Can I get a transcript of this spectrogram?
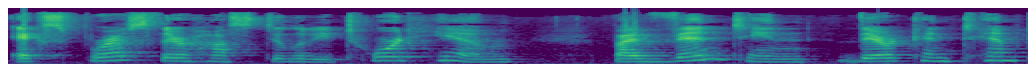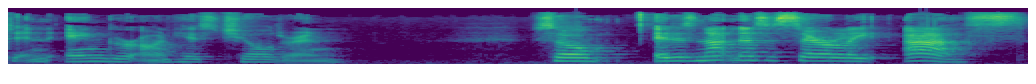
express their hostility toward Him by venting their contempt and anger on His children. So it is not necessarily us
